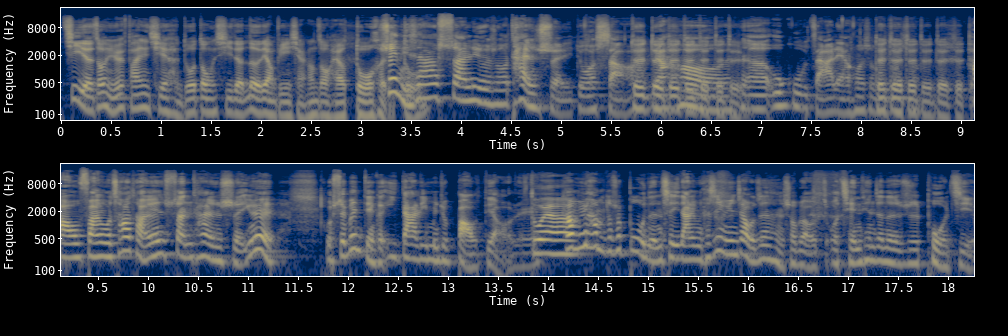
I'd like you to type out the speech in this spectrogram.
记了之后，你会发现其实很多东西的热量比你想象中还要多很多。所以你是要算，例如说碳水多少，对对对对对对对呃，五谷杂粮或什么，对对对，对对对对。好烦，我超讨厌算碳水，因为我随便点个意大利面就爆掉了、对啊他们因为他们都说不能吃意大利面，可是因为你知道我真的很受不了，我我前天真的就是破戒，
